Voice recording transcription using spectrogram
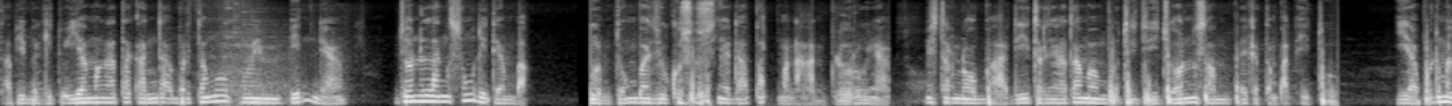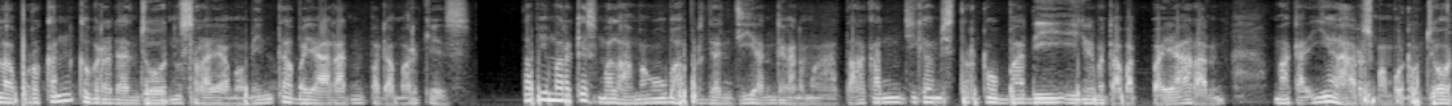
Tapi begitu ia mengatakan tak bertemu pemimpinnya, John langsung ditembak. Untung baju khususnya dapat menahan pelurunya. Mr. Nobody ternyata membutuhkan John sampai ke tempat itu. Ia pun melaporkan keberadaan John seraya meminta bayaran pada Marquez. Tapi Marquez malah mengubah perjanjian dengan mengatakan jika Mr. Nobody ingin mendapat bayaran, maka ia harus membunuh John.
